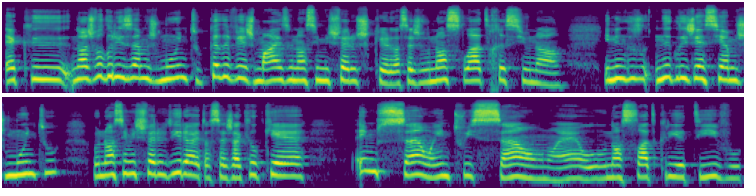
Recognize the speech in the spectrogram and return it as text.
é que nós valorizamos muito, cada vez mais, o nosso hemisfério esquerdo, ou seja, o nosso lado racional, e negli- negligenciamos muito o nosso hemisfério direito, ou seja, aquilo que é a emoção, a intuição, não é? O nosso lado criativo.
